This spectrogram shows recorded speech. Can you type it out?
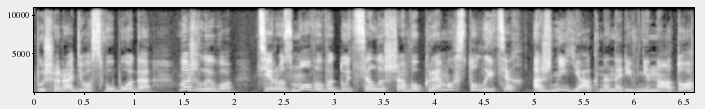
Пише Радіо Свобода. Важливо, ці розмови ведуться лише в окремих столицях, аж ніяк не на рівні НАТО.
